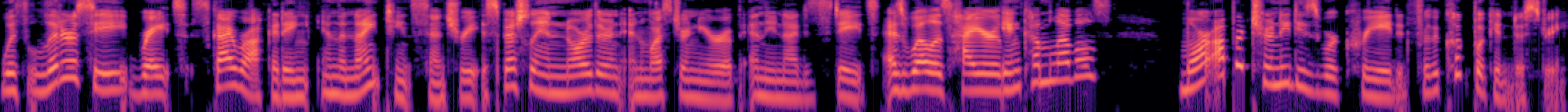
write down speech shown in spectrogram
with literacy rates skyrocketing in the 19th century, especially in Northern and Western Europe and the United States, as well as higher income levels, more opportunities were created for the cookbook industry.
